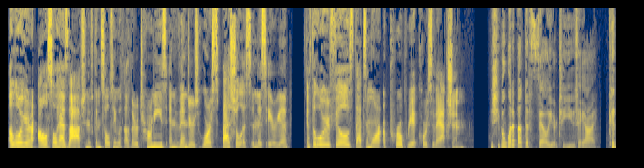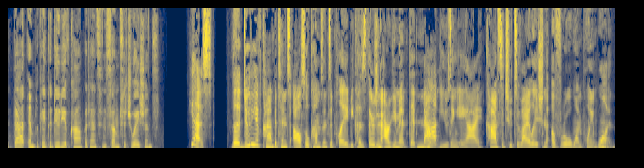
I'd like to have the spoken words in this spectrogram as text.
a lawyer also has the option of consulting with other attorneys and vendors who are specialists in this area if the lawyer feels that's a more appropriate course of action. But what about the failure to use AI? Could that implicate the duty of competence in some situations? Yes. The duty of competence also comes into play because there's an argument that not using AI constitutes a violation of Rule 1.1.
